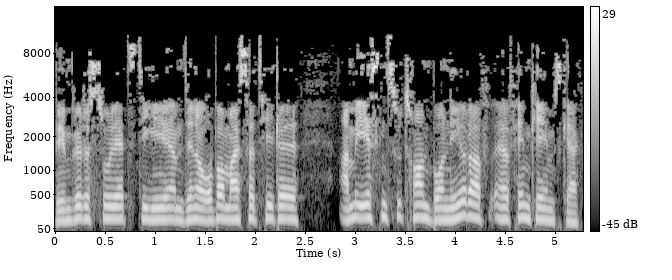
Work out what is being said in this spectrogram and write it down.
Wem würdest du jetzt die, ähm, den Europameistertitel am ehesten zutrauen, Bonnet oder äh, Femke Hemskerk?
